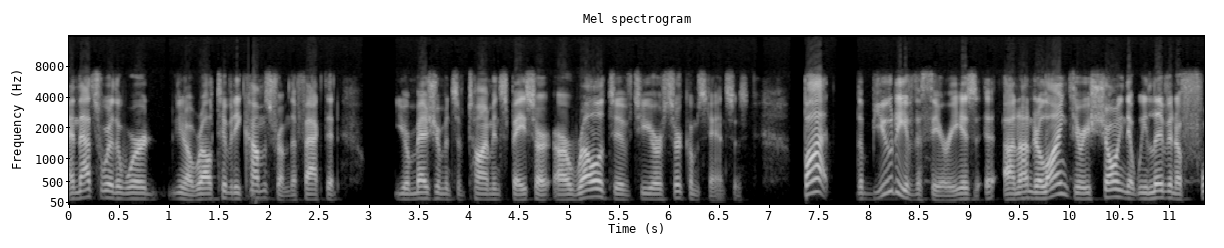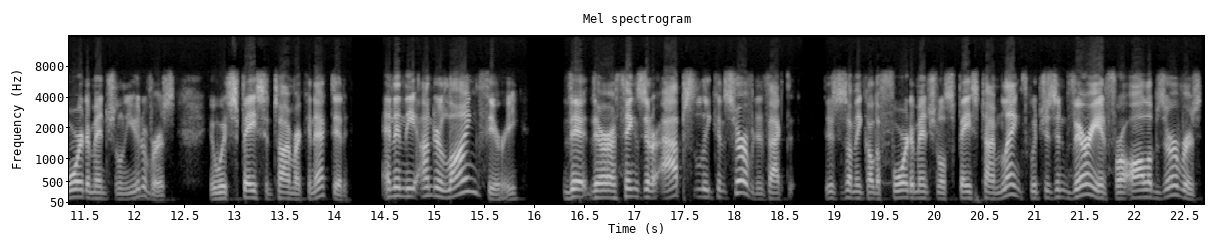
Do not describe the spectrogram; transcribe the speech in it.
and that's where the word you know relativity comes from the fact that your measurements of time and space are, are relative to your circumstances. But the beauty of the theory is uh, an underlying theory showing that we live in a four-dimensional universe in which space and time are connected and in the underlying theory there, there are things that are absolutely conserved in fact there's something called a four dimensional space time length, which is invariant for all observers.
